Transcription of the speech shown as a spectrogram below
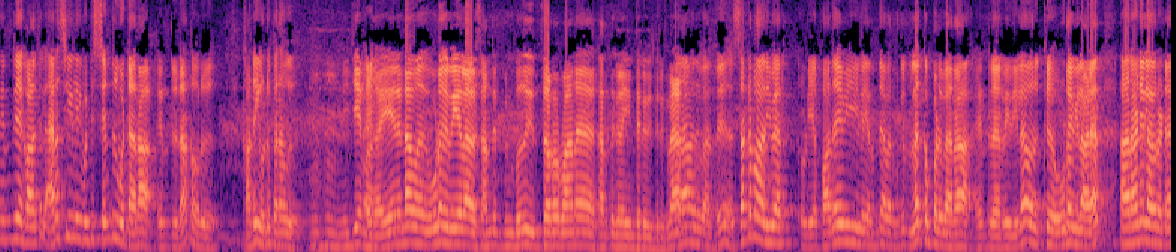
இன்றைய காலத்தில் அரசியலை விட்டு சென்று விட்டாரா என்றுதான் ஒரு கதையோடு ம்ஹும், நிச்சயமாக. ஏனென்றா ஊடகவியலாளர் சந்திப்பின் போது இது தொடர்பான கருத்துக்களையும் தெரிவித்திருக்கிறார். அதாவது வந்து சட்டமா அதிபர் உடைய பதவியில இருந்து அவர் விலக்கப்படுவாரா என்ற ரீதியில அவருக்கு உடவியலாளர் அஹ், ரணில் அவர்கிட்ட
